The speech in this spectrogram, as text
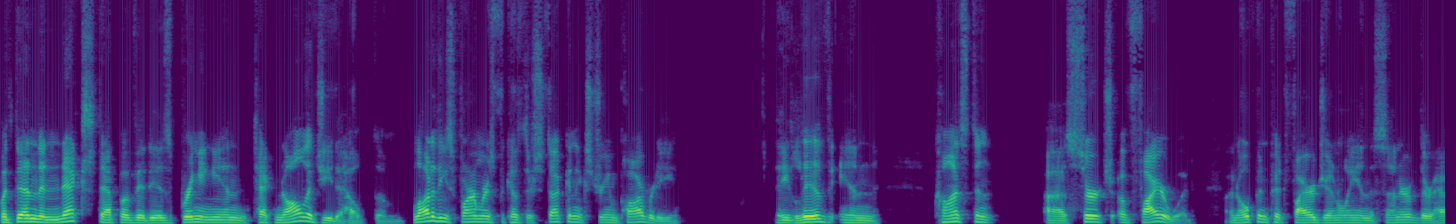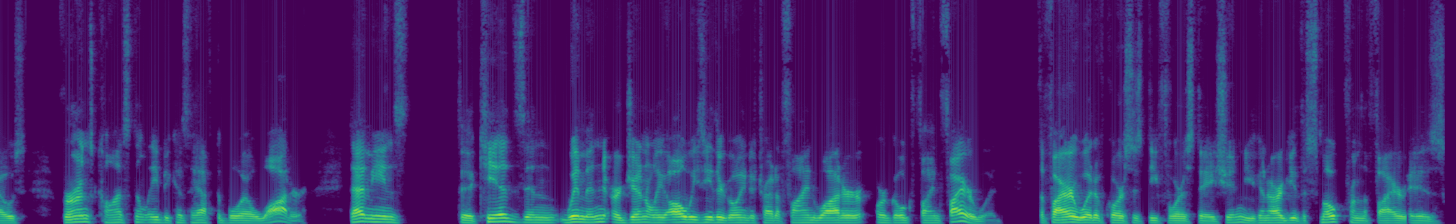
But then the next step of it is bringing in technology to help them. A lot of these farmers, because they're stuck in extreme poverty, they live in constant uh, search of firewood. An open pit fire, generally in the center of their house, burns constantly because they have to boil water. That means the kids and women are generally always either going to try to find water or go find firewood. The firewood, of course, is deforestation. You can argue the smoke from the fire is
